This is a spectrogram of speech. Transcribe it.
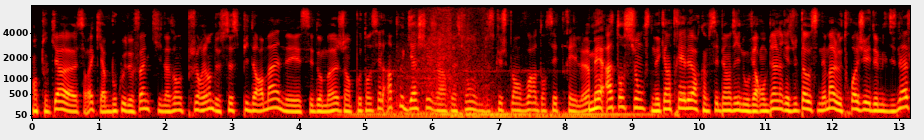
En tout cas, euh, c'est vrai qu'il y a beaucoup de fans qui n'attendent plus rien de ce Spider-Man et c'est dommage, un potentiel un peu gâché, j'ai l'impression, de ce que je peux en voir dans ces trailers. Mais attention, ce n'est qu'un trailer, comme c'est bien dit, nous verrons bien le résultat au cinéma le 3 juillet 2019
